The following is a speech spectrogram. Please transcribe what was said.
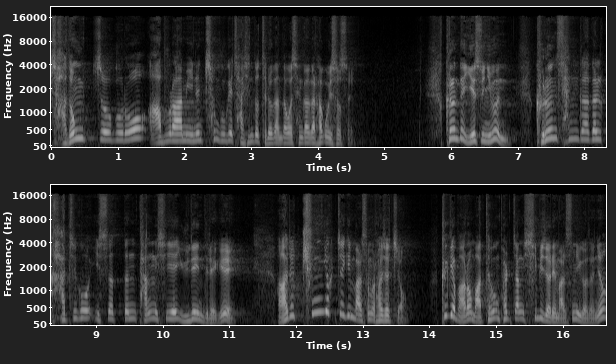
자동적으로 아브라함이 있는 천국에 자신도 들어간다고 생각을 하고 있었어요. 그런데 예수님은 그런 생각을 가지고 있었던 당시의 유대인들에게 아주 충격적인 말씀을 하셨죠. 그게 바로 마태복음 8장 12절의 말씀이거든요.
